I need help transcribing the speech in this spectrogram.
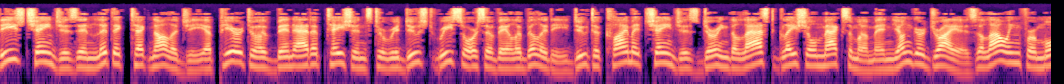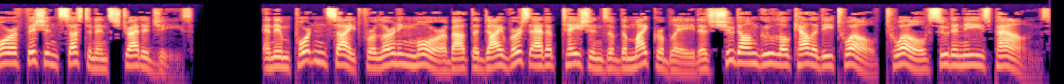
These changes in lithic technology appear to have been adaptations to reduced resource availability due to climate changes during the last glacial maximum and younger dryas allowing for more efficient sustenance strategies. An important site for learning more about the diverse adaptations of the microblade is Shuidonggou Locality 12, 12 Sudanese pounds.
